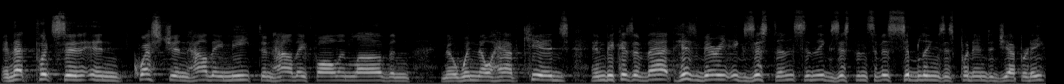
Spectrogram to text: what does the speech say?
And that puts in question how they meet and how they fall in love and you know, when they'll have kids. And because of that, his very existence and the existence of his siblings is put into jeopardy.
